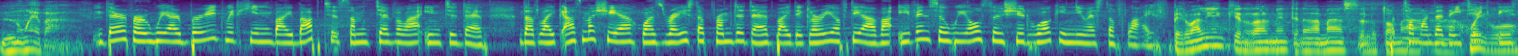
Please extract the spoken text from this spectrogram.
nueva. Therefore, we are buried with him by baptism, Tevilah, into death, that like as Mashiach was raised up from the dead by the glory of the Abba, even so we also should walk in newest of life. Pero alguien que realmente nada más lo toma a juego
